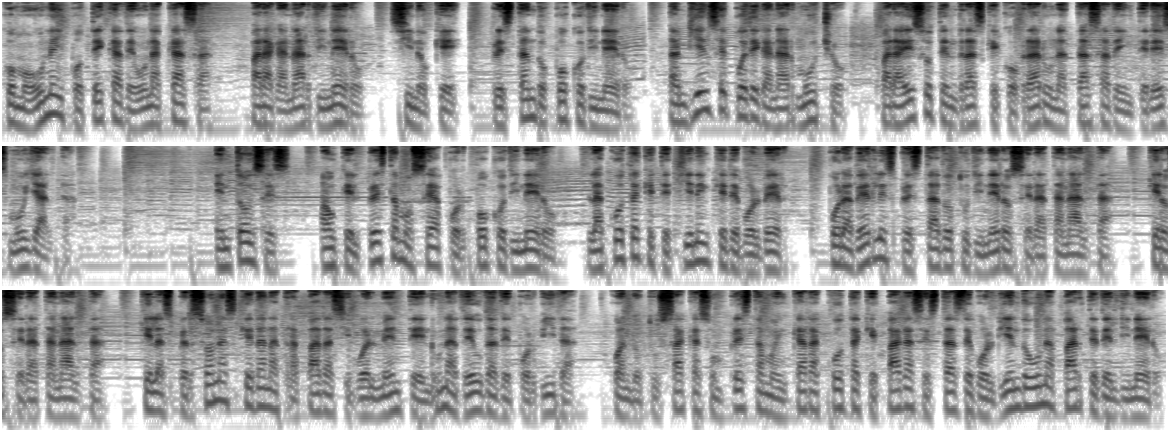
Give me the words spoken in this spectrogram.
como una hipoteca de una casa, para ganar dinero, sino que, prestando poco dinero, también se puede ganar mucho, para eso tendrás que cobrar una tasa de interés muy alta. Entonces, aunque el préstamo sea por poco dinero, la cuota que te tienen que devolver, por haberles prestado tu dinero será tan alta, que lo será tan alta, que las personas quedan atrapadas igualmente en una deuda de por vida, cuando tú sacas un préstamo en cada cuota que pagas estás devolviendo una parte del dinero,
